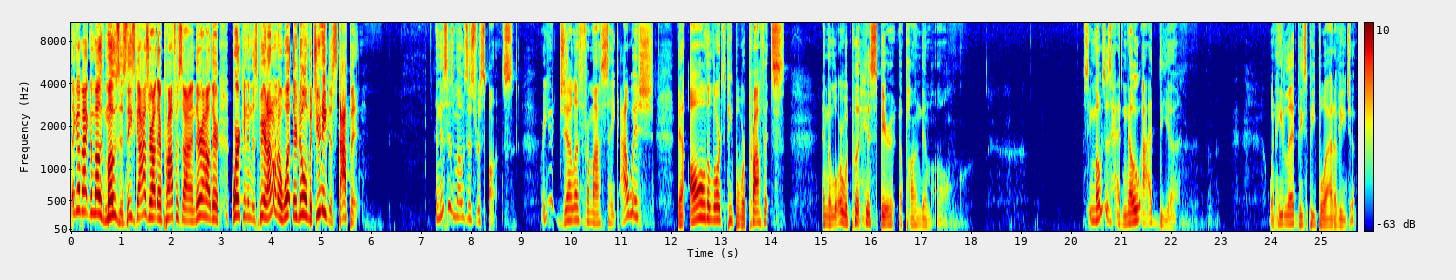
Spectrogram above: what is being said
They go back to Mo- Moses. These guys are out there prophesying. They're out there working in the Spirit. I don't know what they're doing, but you need to stop it. And this is Moses' response Are you jealous for my sake? I wish that all the Lord's people were prophets and the Lord would put his Spirit upon them all. See, Moses had no idea when he led these people out of Egypt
